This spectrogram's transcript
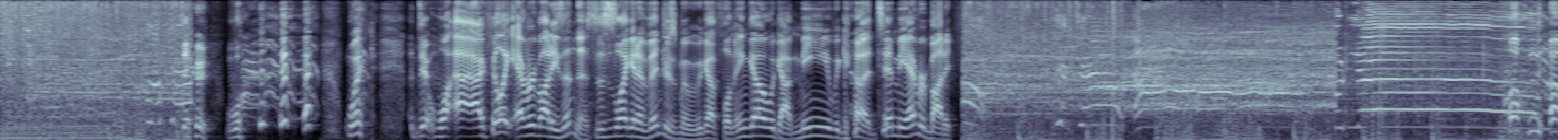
you. dude. What? what dude, why- I I feel like everybody's in this. This is like an Avengers movie. We got Flamingo, we got me, we got Timmy, everybody. Ah! Oh no,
